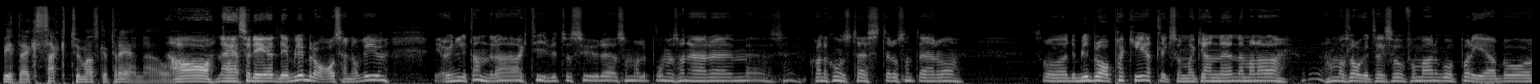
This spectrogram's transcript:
veta exakt hur man ska träna. Och, Ja, nej, så det, det blir bra. Och sen har vi ju, vi har ju lite andra där som håller på med sådana här med konditionstester och sånt där. Och, så det blir bra paket liksom. Man kan, eh, när man har, har man slagit sig så får man gå på rehab och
